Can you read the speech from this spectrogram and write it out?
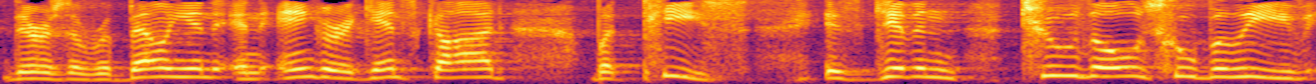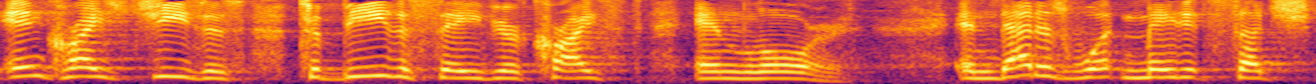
there is a rebellion and anger against God, but peace is given to those who believe in Christ Jesus to be the Savior, Christ and Lord. And that is what made it such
